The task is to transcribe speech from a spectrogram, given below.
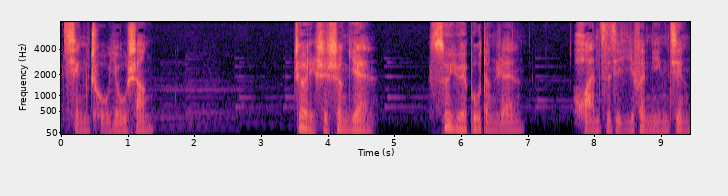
清除忧伤。这里是盛宴，岁月不等人，还自己一份宁静，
